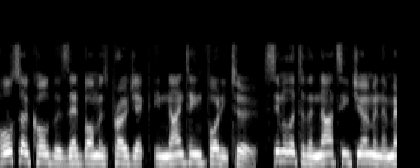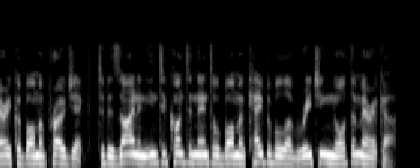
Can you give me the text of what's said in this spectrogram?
also called the Z-Bombers Project in 1942, similar to the Nazi German America Bomber Project, to design an intercontinental bomber capable of reaching North America.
